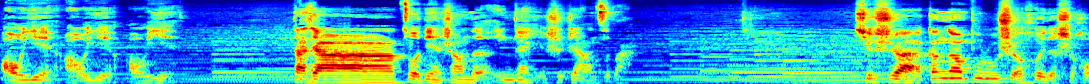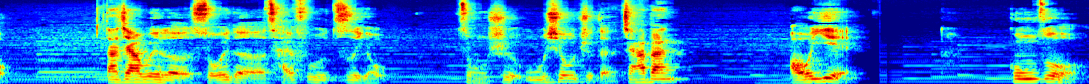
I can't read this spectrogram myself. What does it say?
熬夜、熬夜、熬夜。大家做电商的应该也是这样子吧？其实啊，刚刚步入社会的时候，大家为了所谓的财富自由，总是无休止的加班、熬夜、工作。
